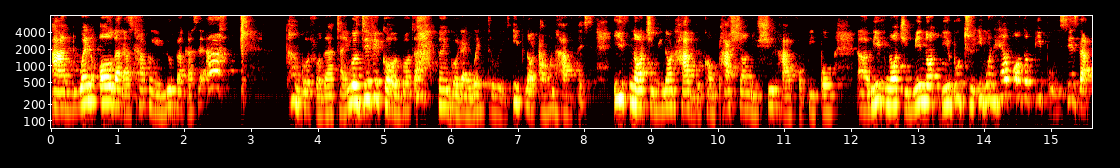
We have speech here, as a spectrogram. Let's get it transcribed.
And when all that has happened, you look back and say, ah, Thank God for that time. It was difficult, but ah, thank God I went through it. If not, I won't have this. If not, you may not have the compassion you should have for people. Um, if not, you may not be able to even help other people. He says that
